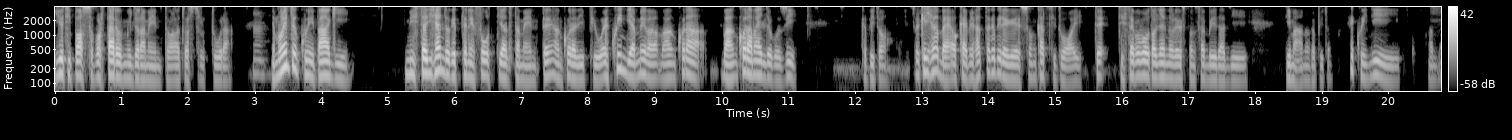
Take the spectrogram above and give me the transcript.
io ti posso portare un miglioramento alla tua struttura. Mm. Nel momento in cui mi paghi, mi stai dicendo che te ne fotti altamente, ancora di più, e quindi a me va, va, ancora, va ancora meglio così. Capito? Perché sì. dice, vabbè, ok, mi hai fatto capire che sono cazzi tuoi, Te, ti stai proprio togliendo le responsabilità di, di mano, capito? E quindi, vabbè.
